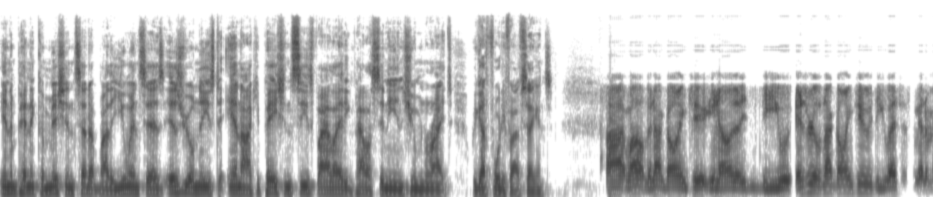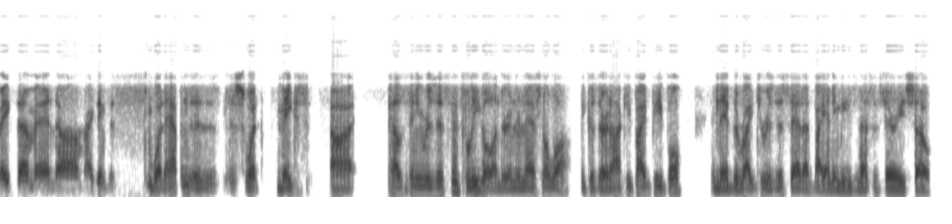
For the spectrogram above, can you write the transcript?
independent commission set up by the UN says Israel needs to end occupation, cease violating Palestinian human rights. We got 45 seconds. Uh, well, they're not going to. You know, the, the U, Israel's not going to. The U.S. isn't going to make them. And um, I think this what happens is, is this is what makes uh, Palestinian resistance legal under international law because they're an occupied people and they have the right to resist that by any means necessary. So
